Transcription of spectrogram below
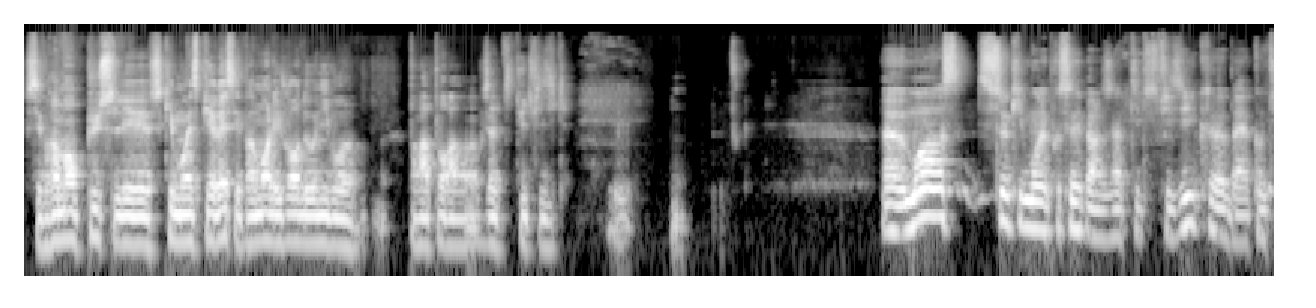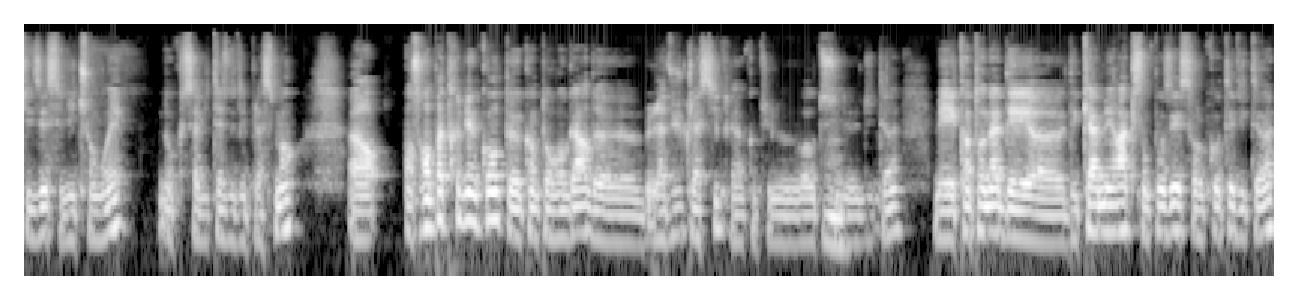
c'est vraiment plus les ce qui m'ont inspiré, c'est vraiment les joueurs de haut niveau euh, par rapport à, aux aptitudes physiques. Euh, moi, ceux qui m'ont impressionné par leurs aptitudes physiques, bah, comme tu disais, c'est Li Chongwei, donc sa vitesse de déplacement. Alors, on se rend pas très bien compte euh, quand on regarde euh, la vue classique là quand tu le vois au-dessus mm. du terrain mais quand on a des euh, des caméras qui sont posées sur le côté du terrain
